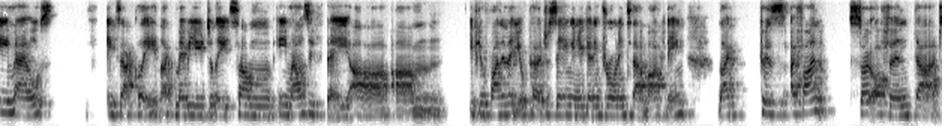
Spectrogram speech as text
emails exactly like maybe you delete some emails if they are um, if you're finding that you're purchasing and you're getting drawn into that marketing. Like because i find so often that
